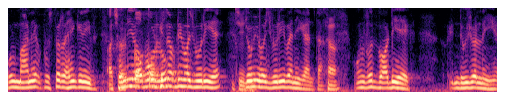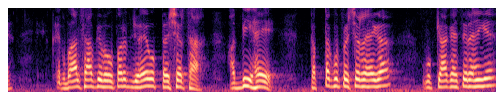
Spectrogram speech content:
वो माने उस पर रहेंगे नहीं। अच्छा, सुन्नी वक्फ बोर्ड की तो अपनी मजबूरी है जो भी मजबूरी मैं नहीं जानता। उन खुद बॉडी है इंडिविजुअल नहीं है। इकबाल साहब के ऊपर जो है वो प्रेशर था। अब भी है। कब तक वो प्रेशर रहेगा वो क्या कहते रहेंगे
